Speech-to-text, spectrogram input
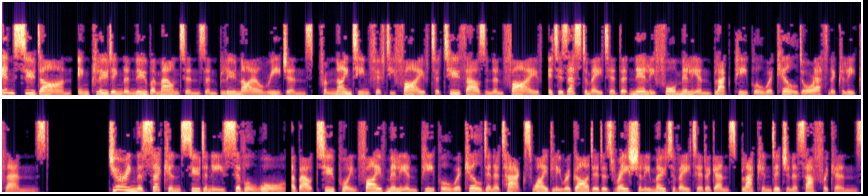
In Sudan, including the Nuba Mountains and Blue Nile regions, from 1955 to 2005, it is estimated that nearly 4 million black people were killed or ethnically cleansed. During the Second Sudanese Civil War, about 2.5 million people were killed in attacks widely regarded as racially motivated against black indigenous Africans.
